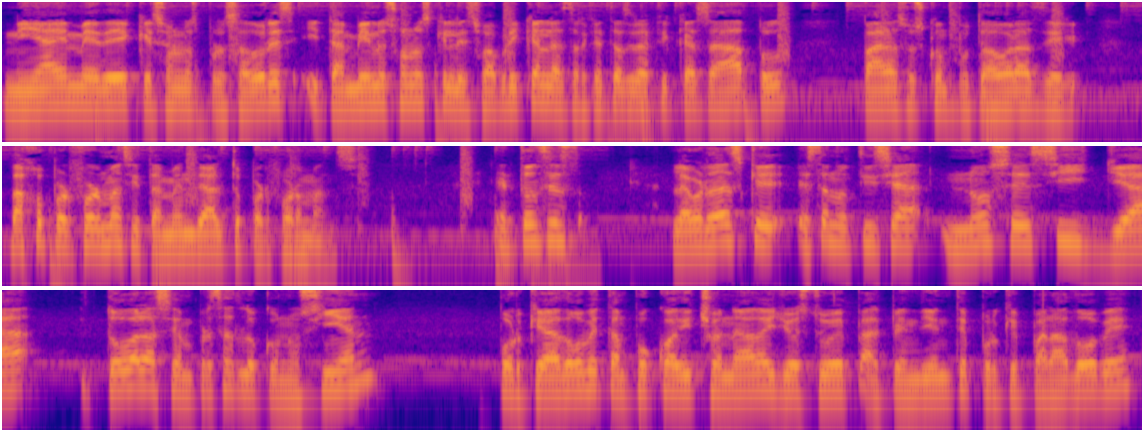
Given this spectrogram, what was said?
ni AMD, que son los procesadores, y también son los que les fabrican las tarjetas gráficas a Apple para sus computadoras de bajo performance y también de alto performance. Entonces, la verdad es que esta noticia no sé si ya todas las empresas lo conocían, porque Adobe tampoco ha dicho nada y yo estuve al pendiente porque para Adobe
